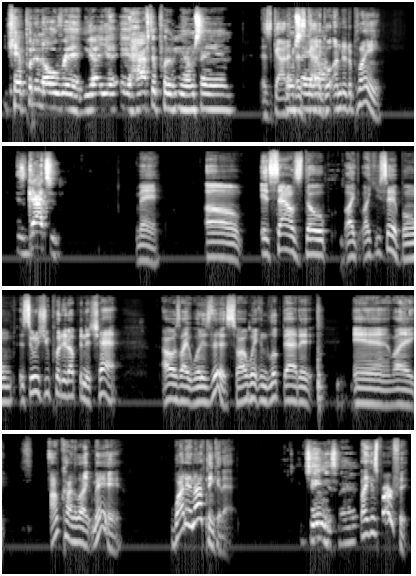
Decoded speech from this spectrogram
you can't put in the overhead. You got you, you have to put it. You know what I'm saying? it's gotta You know it's gotta Uh, go under the plane. It's got to. Man. Um it sounds dope. Like like you said, boom. As soon as you put it up in the chat, I was like, what is this? So I went and looked at it and like I'm kind of like, man, why didn't I think of that? Genius, man. Like it's perfect.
